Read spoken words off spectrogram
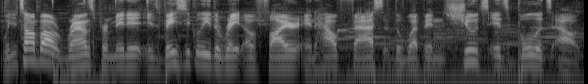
when you're talking about rounds per minute, it's basically the rate of fire and how fast the weapon shoots its bullets out.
